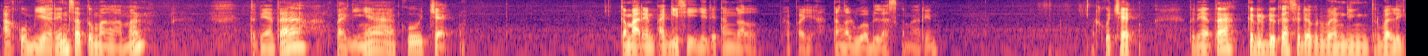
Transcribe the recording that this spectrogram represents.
Aku biarin satu malaman. Ternyata paginya aku cek kemarin pagi sih jadi tanggal berapa ya tanggal 12 kemarin aku cek ternyata kedudukan sudah berbanding terbalik.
